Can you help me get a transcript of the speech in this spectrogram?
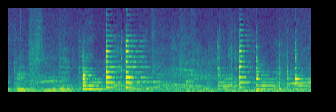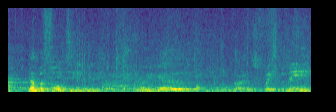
okay, just a little bit. Number 14. Here we go. Right, just wait for me.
